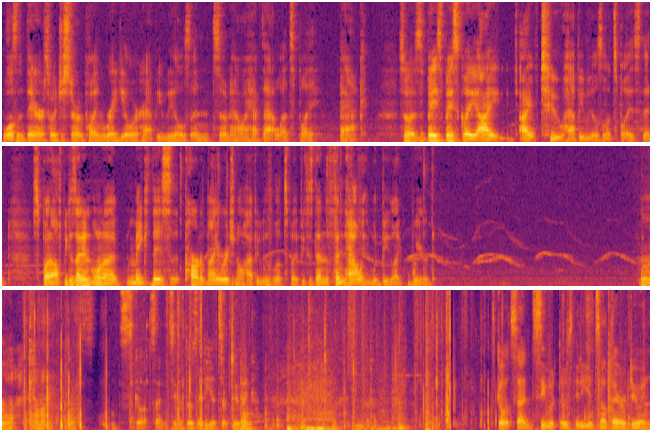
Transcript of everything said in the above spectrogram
wasn't there, so I just started playing regular Happy Wheels and so now I have that Let's Play back. So it's base basically I I have two Happy Wheels Let's Plays that split off because I didn't want to make this part of my original Happy Wheels Let's Play because then the finale would be like weird. Come on, let's, let's go outside and see what those idiots are doing. Let's go outside and see what those idiots out there are doing.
